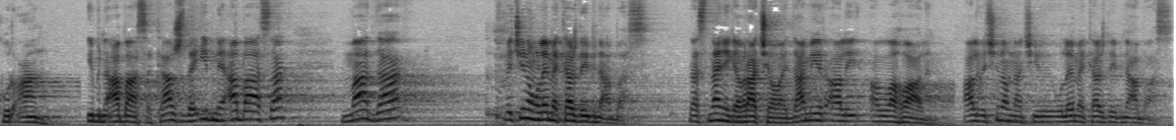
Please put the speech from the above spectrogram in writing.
Kur'an Ibn Abasa kaže da je Ibn Abasa mada većinom uleme kaže da Ibn Abbas da se na njega vraća ovaj Damir, ali Allahu alem. Ali većinom, znači, u Leme kaže da Ibn Abbas.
